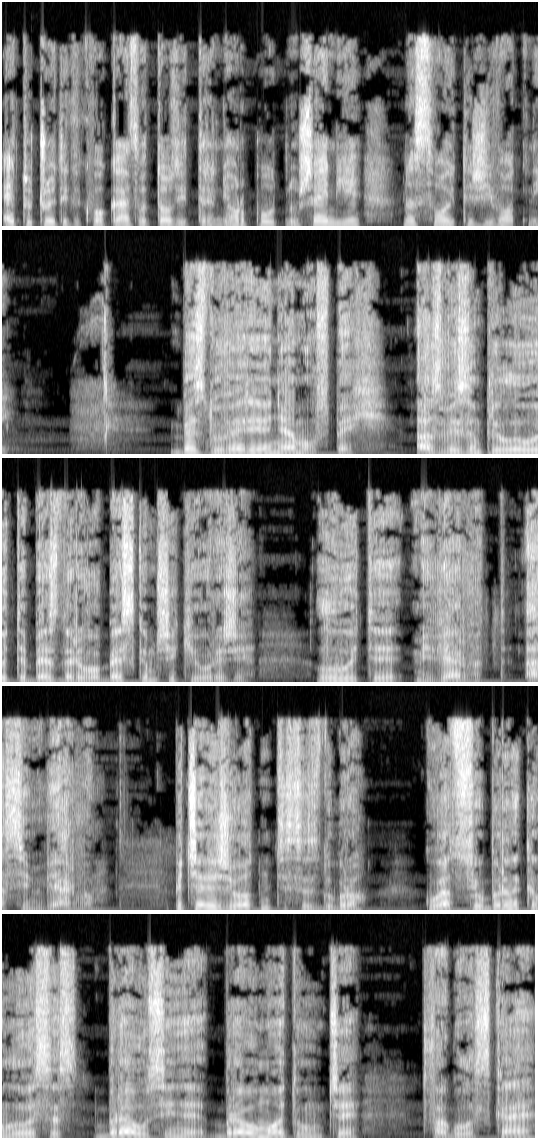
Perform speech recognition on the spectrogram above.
Ето чуйте какво казва този треньор по отношение на своите животни. Без доверие няма успехи. Аз влизам при лъвовете без дърво, без къмшик и оръжие. Лъвовете ми вярват, аз им вярвам. Печели животните с добро. Когато се обърна към лъва с «Браво, сине! Браво, моето момче!» това го ласкае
